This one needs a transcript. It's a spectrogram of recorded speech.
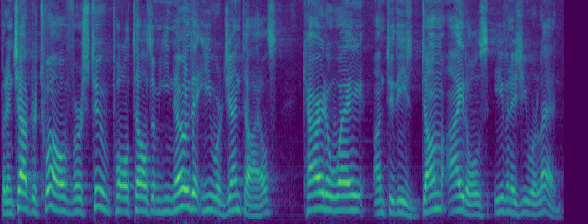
But in chapter 12, verse 2, Paul tells them, Ye know that ye were Gentiles, carried away unto these dumb idols, even as you were led.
